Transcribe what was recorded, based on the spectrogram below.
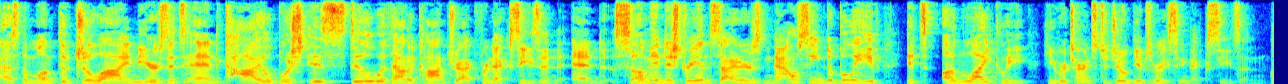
As the month of July nears its end, Kyle Busch is still without a contract for next season, and some industry insiders now seem to believe it's unlikely he returns to Joe Gibbs Racing next season.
